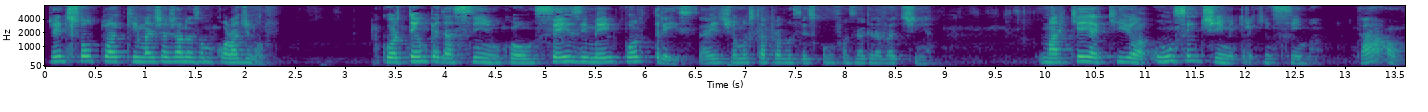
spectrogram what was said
Gente, soltou aqui, mas já já nós vamos colar de novo. Cortei um pedacinho com 6,5 por 3. Aí, deixa eu mostrar pra vocês como fazer a gravatinha. Marquei aqui, ó, um centímetro aqui em cima, tá? Ó.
